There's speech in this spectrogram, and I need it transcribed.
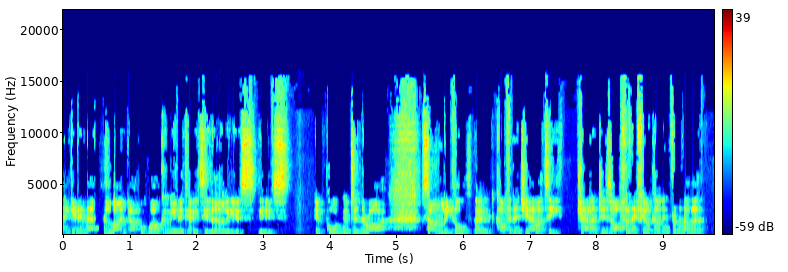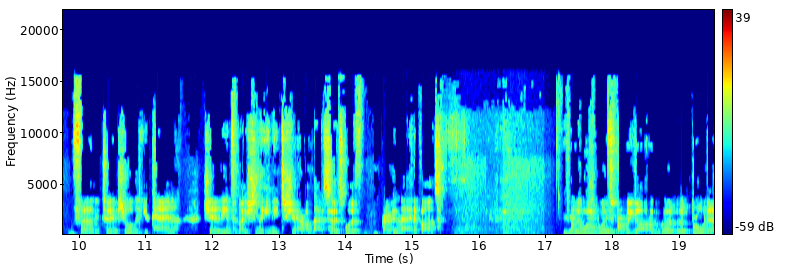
And getting that lined up and well communicated early is is important. And there are some legal and confidentiality challenges often if you're coming from another firm to ensure that you can share the information that you need to share on that. So it's worth prepping that in advance. I mean, Wilf's probably got a, a, broader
